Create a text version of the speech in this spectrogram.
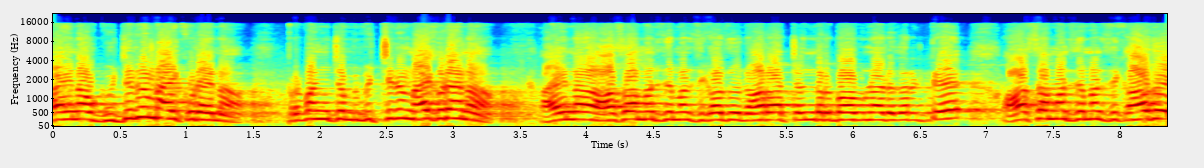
ఆయన విజయ నాయకుడైన ప్రపంచం ఇచ్చిన నాయకుడైనా ఆయన ఆసామనిషి మనిషి కాదు. నారా చంద్రబాబు నాయుడు గారు అంటే ఆసామనిషి మనిషి కాదు.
